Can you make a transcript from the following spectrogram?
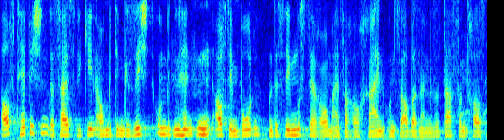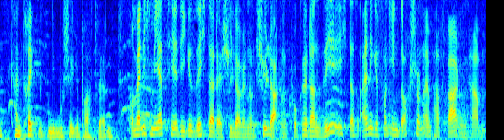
auf Teppichen, das heißt, wir gehen auch mit dem Gesicht und mit den Händen auf den Boden und deswegen muss der Raum einfach auch rein und sauber sein. Also es darf von draußen kein Dreck mit in die Moschee gebracht werden. Und wenn ich mir jetzt hier die Gesichter der Schülerinnen und Schüler angucke, dann sehe ich, dass einige von ihnen doch schon ein paar Fragen haben.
